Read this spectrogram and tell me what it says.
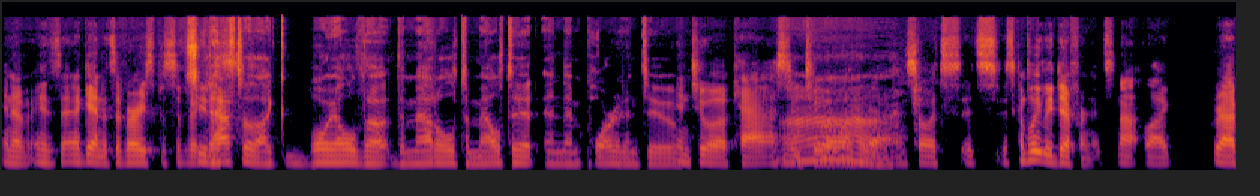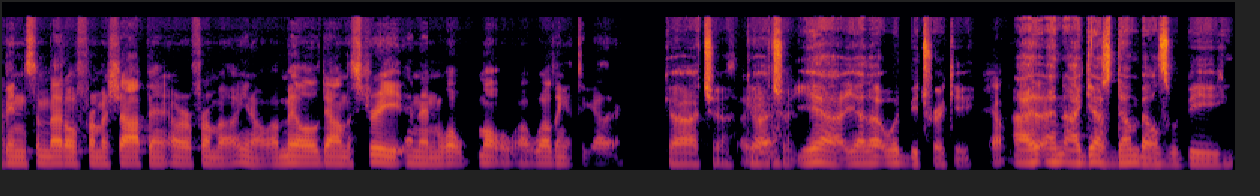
in a it's, and again it's a very specific So you'd have to like boil the the metal to melt it and then pour it into. into a cast into a Ah. yeah and so it's it's it's completely different it's not like grabbing some metal from a shop and, or from a you know a mill down the street and then wel- uh, welding it together Gotcha, So, gotcha. Yeah. yeah, that would be tricky. Yep. I, and I guess dumbbells would be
